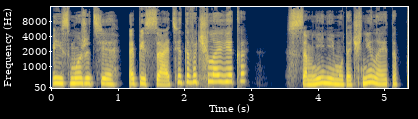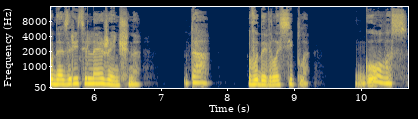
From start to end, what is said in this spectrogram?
«И сможете описать этого человека?» С сомнением уточнила эта подозрительная женщина. «Да», — выдавила Сипла голос.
